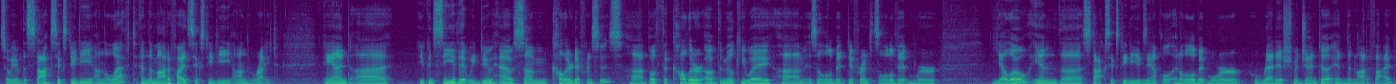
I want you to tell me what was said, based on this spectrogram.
So we have the stock 60D on the left and the modified 60D on the right. And uh, you can see that we do have some color differences. Uh, both the color of the Milky Way um, is a little bit different. It's a little bit more yellow in the stock 60D example and a little bit more reddish magenta in the modified.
